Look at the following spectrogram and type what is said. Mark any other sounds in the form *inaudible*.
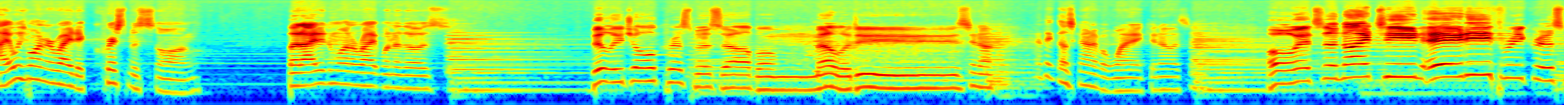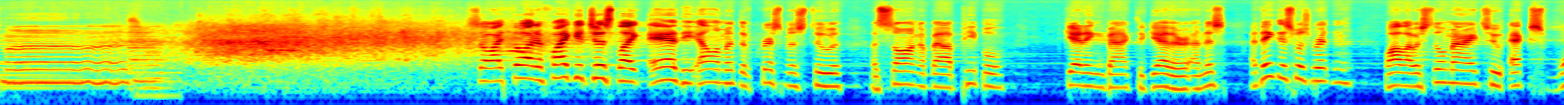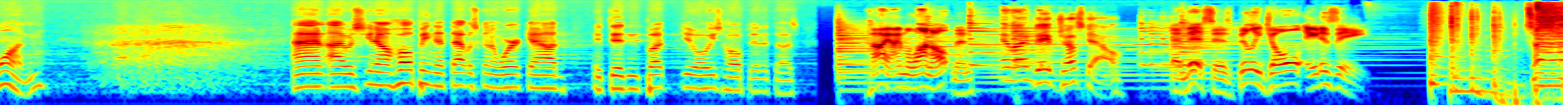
I always wanted to write a Christmas song, but I didn't want to write one of those Billy Joel Christmas album melodies. You know, I think that's kind of a wank. You know, it's a, oh, it's a 1983 Christmas. So I thought if I could just like add the element of Christmas to a, a song about people getting back together, and this, I think this was written while I was still married to X1. and I was, you know, hoping that that was going to work out. It didn't, but you always hope that it does. Hi, I'm Alan Altman, And I'm Dave Juskow. and this is Billy Joel A to Z. Turn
